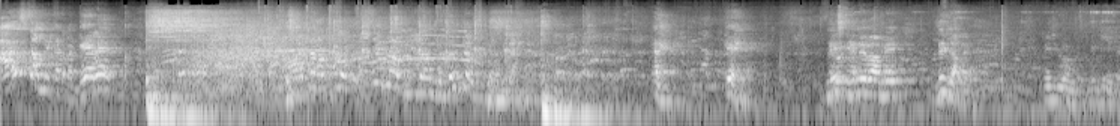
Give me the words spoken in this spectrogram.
အားစောက်နေကြတာဂဲလေဟာကျွန်တော်တို့စိတ်လောက်ပြီးတော့မလုပ်တော့ဘူးအဲကဲမင်းနေပါမင်းလိလာလိုက် မင်းယူမင်းကြီးပဲ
